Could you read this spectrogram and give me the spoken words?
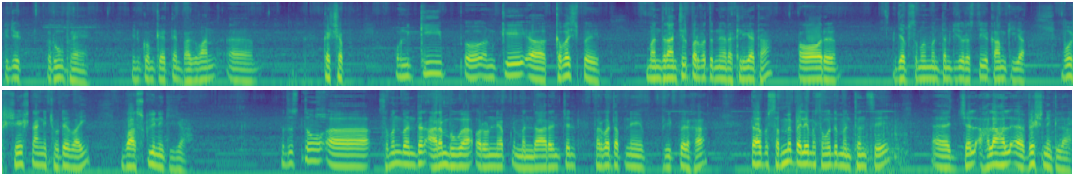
के जो रूप हैं, जिनको हम कहते हैं भगवान कश्यप, उनकी उनके कवच पे मंदरांचल पर्वत उन्होंने रख लिया था और जब समुद्र मंथन की जो रस्सी का काम किया, वो शेषनाग के छोटे भाई वासुकी ने किया। तो दोस्तों समुद्र मंथन आरंभ हुआ और उन्होंने अपने मंदारांचल पर्वत अपने पीठ पर रखा। तब सब में पहले समुद्र मंथन से जल, हलाहल विष निकला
